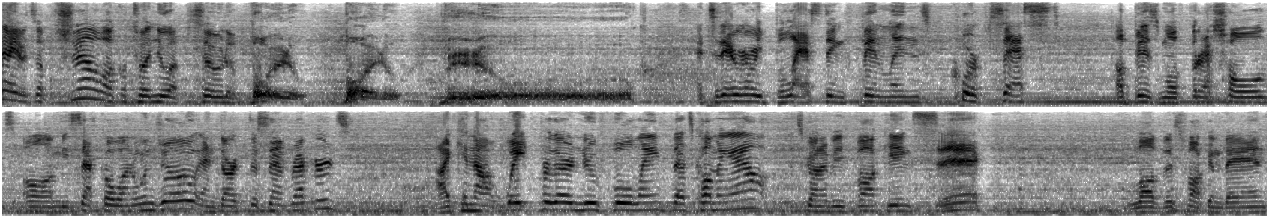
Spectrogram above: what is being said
Hey, what's up, Chanel? Welcome to a new episode of Vital, Vital, Vlog. And today we're going to be blasting Finland's Corpsessed Abysmal Thresholds on Me Saco Un Ojo and Dark Descent Records. I cannot wait for their new full length that's coming out. It's to be fucking sick. Love this fucking band.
